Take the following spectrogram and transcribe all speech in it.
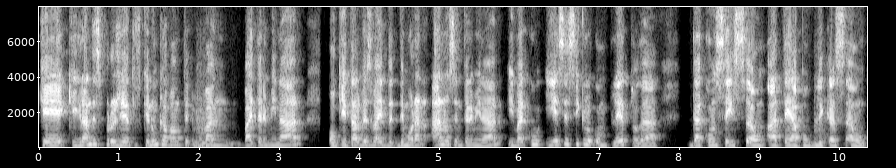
que, que, grandes projetos que nunca vão, ter, vão vai terminar ou que talvez vai demorar anos em terminar e vai e esse ciclo completo da da conceição até a publicação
